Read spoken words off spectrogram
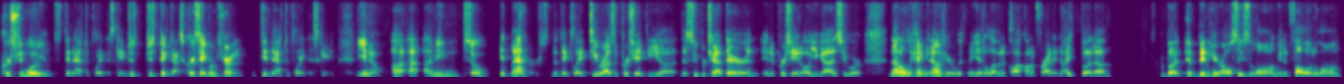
Christian Williams didn't have to play this game. Just just pick guys. Kris Abrams-Draine didn't have to play this game. You know, uh, I, I, mean, so it matters that they played. T. Rise appreciate the uh, the super chat there, and and appreciate all you guys who are not only hanging out here with me at eleven o'clock on a Friday night, but um, but have been here all season long and have followed along,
